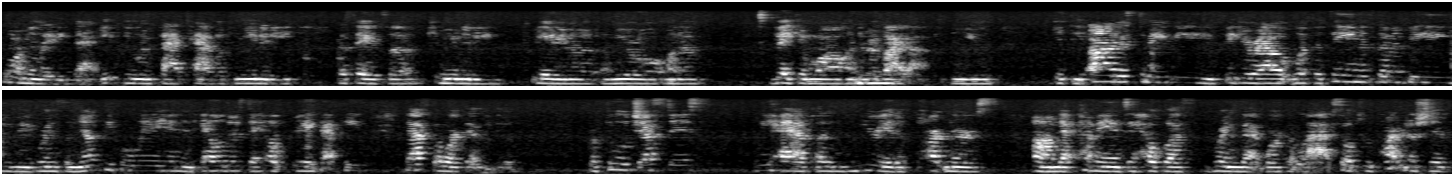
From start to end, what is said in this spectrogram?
formulating that, if you in fact have a community, let's say it's a community creating a, a mural on a vacant wall under Mhm. a viaduct, and you get the artist maybe, you figure out what the theme is going to be, you may bring some young people in and elders to help create that piece. That's the work that we do. For food justice, we have a myriad of partners um, that come in to help us bring that work alive. So through partnership,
